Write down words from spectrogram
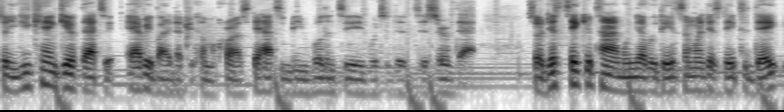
So you can't give that to everybody that you come across. They have to be willing to be able to de- deserve that. So just take your time whenever you date someone, just date to date,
